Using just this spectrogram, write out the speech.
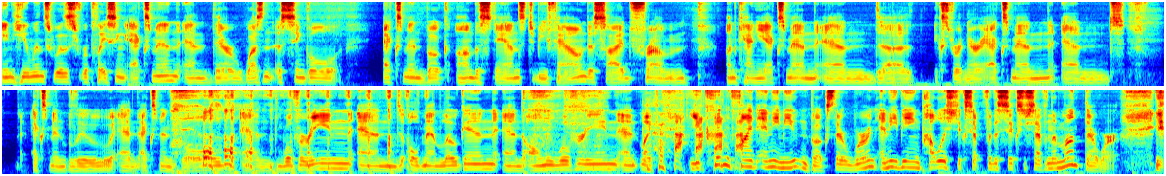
Inhumans was replacing X Men, and there wasn't a single X Men book on the stands to be found aside from Uncanny X Men and uh, Extraordinary X Men and X Men Blue and X Men Gold and Wolverine and Old Man Logan and All New Wolverine. And like, you couldn't find any mutant books. There weren't any being published except for the six or seven a month there were, you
